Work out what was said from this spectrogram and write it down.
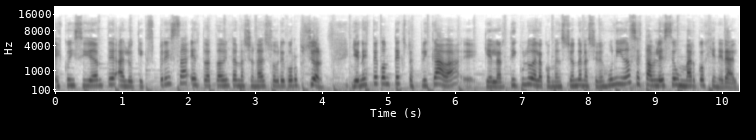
es coincidente a lo que expresa el Tratado Internacional sobre Corrupción. Y en este contexto explicaba eh, que el artículo de la Convención de Naciones Unidas establece un marco general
